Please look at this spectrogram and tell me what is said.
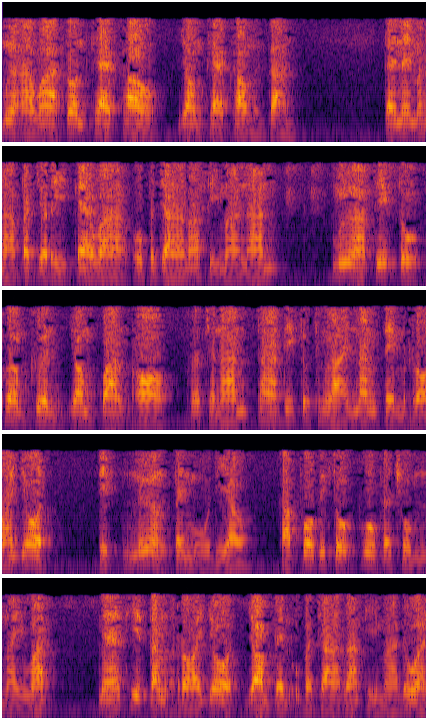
เมื่ออาวาสร่นแคบเข้า ย่อมแคบเข้าเหมือนกัน แต่ในมหาปัจจรีแก้ว่าอุปจารสีมานั้น เมื่อภิกษุเพิ่มขึ้นย่อมกว้างออก เพราะฉะนั้นถ้าภิกษุทั้งหลายนั่งเต็มร้อยโยชน์ติดเนื่องเป็นหมู่เดียว กับพวกภิกษุผู้ประชุมในวัด แม้ที่ตั้งร้อยโยชน์ย่อมเป็นอุปจารสีมาด้วย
